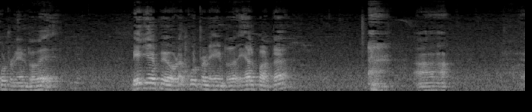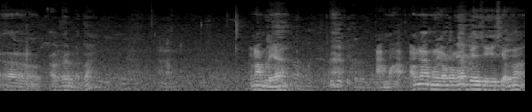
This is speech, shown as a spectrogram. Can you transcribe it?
கூட்டணின்றது பிஜேபியோட கூட்டணின்ற ஏற்பாட்டை அண்ணாமலையா ஆமாம் அண்ணாமலையோடலாம் பேசி பேசி எல்லாம்.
